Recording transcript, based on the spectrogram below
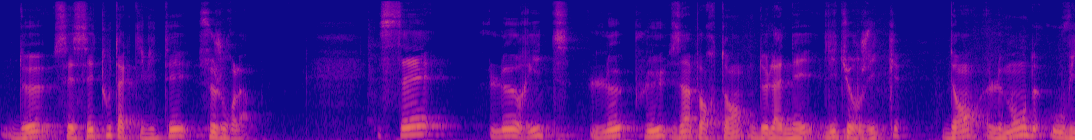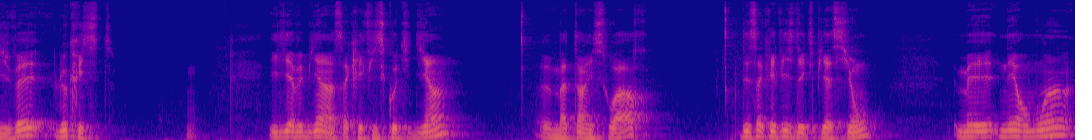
de cesser toute activité ce jour-là. C'est le rite le plus important de l'année liturgique dans le monde où vivait le Christ il y avait bien un sacrifice quotidien, euh, matin et soir, des sacrifices d'expiation, mais néanmoins,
